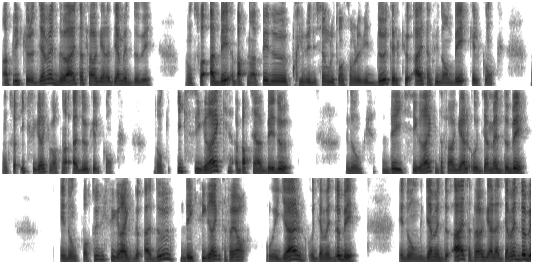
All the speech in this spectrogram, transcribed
implique que le diamètre de A est inférieur ou égal au diamètre de B donc soit AB appartenant à P2 privé du singleton ensemble vide 2 tel que A est inclus dans B quelconque. Donc soit XY appartenant à A2 quelconque. Donc XY appartient à B2. Et donc DXY est inférieur ou égal au diamètre de B. Et donc pour tout XY de A2, DXY est inférieur ou égal au diamètre de B. Et donc diamètre de A est inférieur ou égal à diamètre de B.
